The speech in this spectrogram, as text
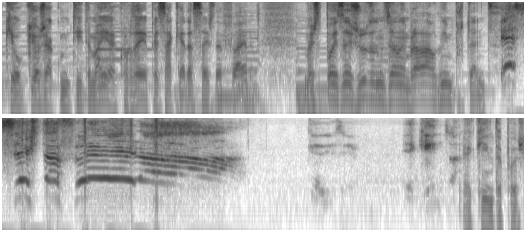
que eu, que eu já cometi também, acordei a pensar que era sexta-feira, mas depois ajuda-nos a lembrar algo importante. É sexta-feira! Quer dizer, é quinta? É quinta, pois.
